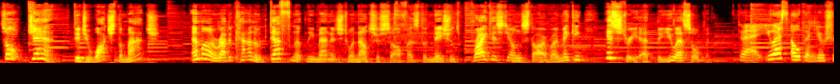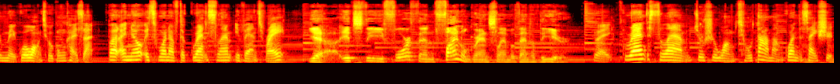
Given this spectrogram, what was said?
So, Jan, did you watch the match? Emma Raducanu definitely managed to announce herself as the nation's brightest young star by making history at the US Open. 对，U.S. Open 就是美国网球公开赛，But I know it's one of the Grand Slam events, right? Yeah, it's the fourth and final Grand Slam event of the year. 对，Grand Slam 就是网球大满贯的赛事，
